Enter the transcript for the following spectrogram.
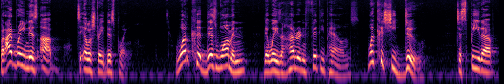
But I bring this up to illustrate this point. What could this woman that weighs 150 pounds, what could she do to speed up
